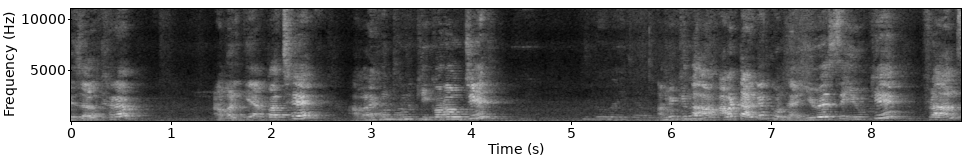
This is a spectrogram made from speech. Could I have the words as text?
রেজাল্ট খারাপ, আমার গ্যাপ আছে আমার এখন তখন কি করা উচিত? আমি কিন্তু আমার টার্গেট কোথায় ইউএসএ ইউকে ফ্রান্স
